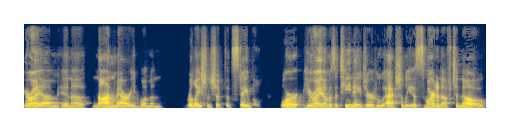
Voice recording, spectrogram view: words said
Here I am in a non married woman relationship that's stable. Or here I am as a teenager who actually is smart enough to know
